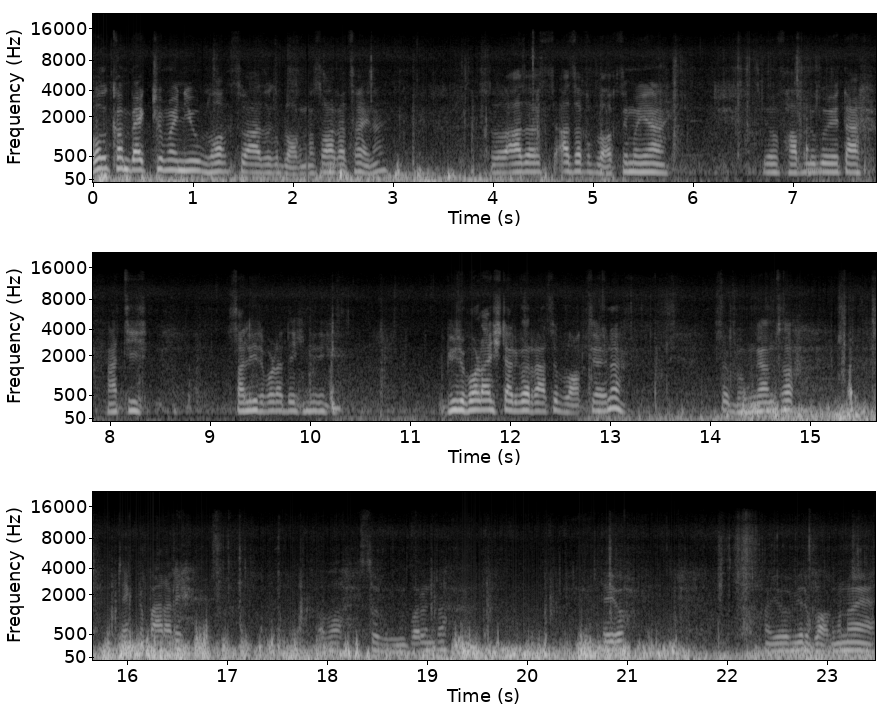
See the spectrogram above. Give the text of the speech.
Welcome back to my new vlog so आजको भ्लगमा स्वागत छ होइन सो आज आजको भ्लग चाहिँ म यहाँ यो फाप्लुको यता माथि सालिरबाट देखिने भिडबाट स्टार्ट गरेर आएको छु भ्लग चाहिँ होइन? यसो घुमघाम छ। ट्याक्क पाराले। अब यसो घुम्नु पऱ्यो नि त। त्यही हो। यो मेरो भ्लगमा नयाँ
